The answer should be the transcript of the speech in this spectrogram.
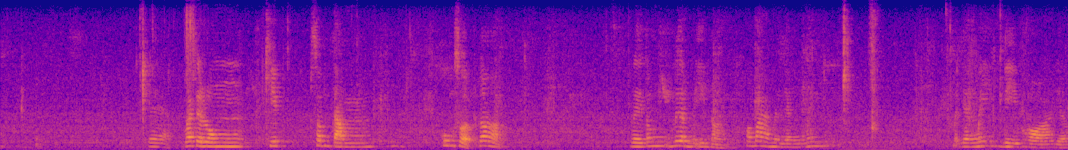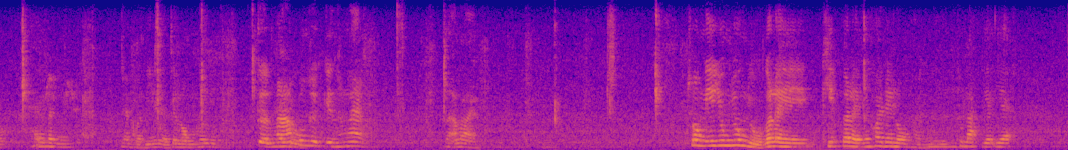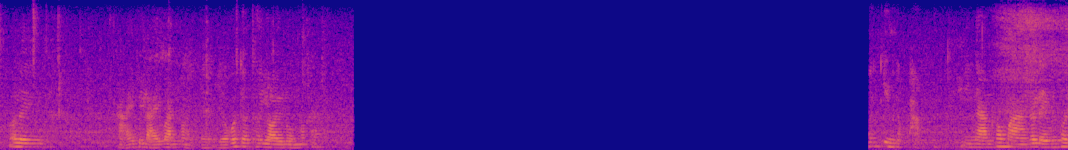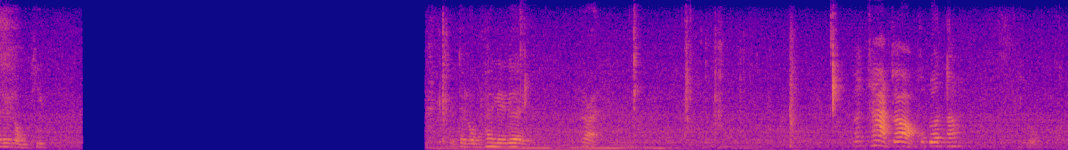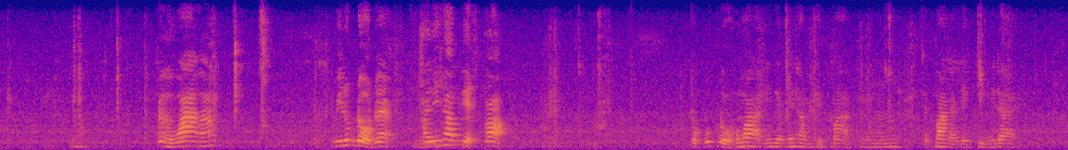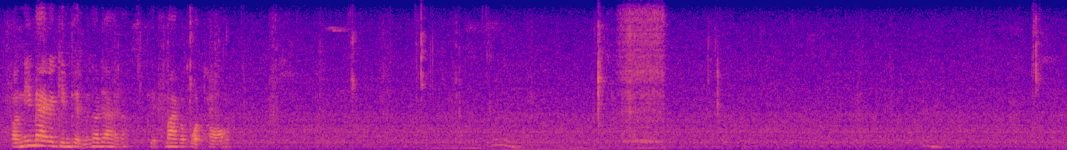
แซ่บว่าจะลงคลิปส้มตำ กุ้งสดก็ เลยต้องเลื่อนไปอีกหน่อย เพราะว่ามันยังไม่ มันยังไม่ดีพอเดี๋ยว ให้มันอย่างกว่านี้เดี๋ยวจะลงให้เกิดมาเพิ่งเคยกินครั้งแรกแต่อร่อย ช่วงนี้ยุ่งยุ่งอยู่ก็เลยคลิปก็เลยไม่ค่อยได้ลงค่ะธุระเยอะแยะ ก็เลยหายไปหลายวันหน่อยแต่เดี๋ยวก็จะทยอยลงนะคะ เข้ามาก็เลยไม่ค่อยได้ลงคลิปเดี๋ยวจะลงให้เรื่อยอร่อยรสชาติก็ครบรสเนอะแต่ว่านะ มีลูกโดดด้วย ใครที่ชอบเผ็ดก็จกลูกโดๆดเพราะว่าอันนี้เดี๋ยวไม่ทำเผ็ดมากอืมเผ็ดมากอะเด็กกินไม่ได้ ตอนนี้แม่ก็กินเผ็ดไม่ค่อยได้แล้วเผ็ดมากก็ปวดท้อง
